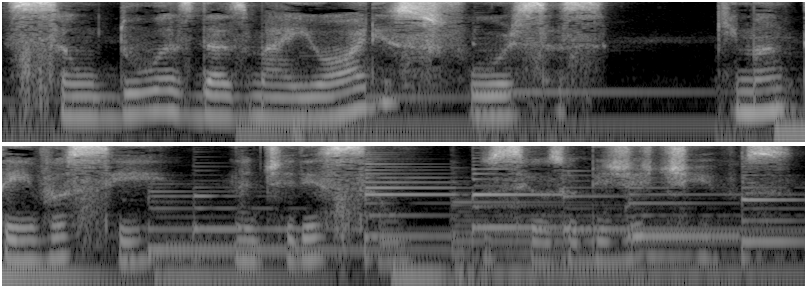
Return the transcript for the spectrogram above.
são duas das maiores forças que mantém você na direção dos seus objetivos.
